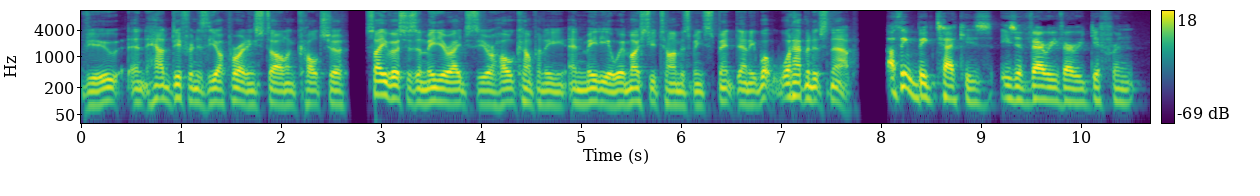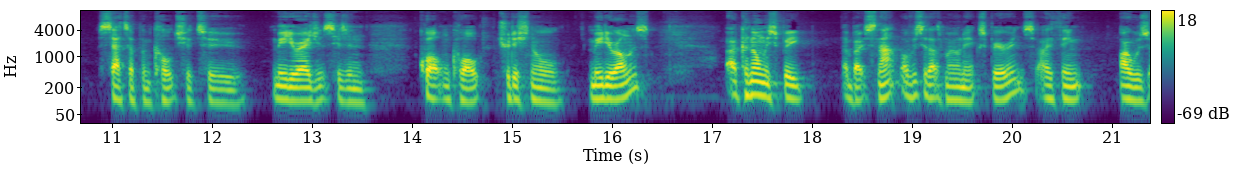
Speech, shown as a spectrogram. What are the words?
view, and how different is the operating style and culture, say, versus a media agency or a whole company and media where most of your time has been spent, Danny? What, what happened at Snap? I think big tech is, is a very, very different setup and culture to media agencies and quote unquote traditional media owners. I can only speak about Snap. Obviously, that's my only experience. I think I was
